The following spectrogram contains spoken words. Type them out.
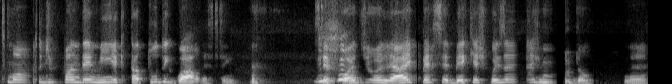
esse momento de pandemia que tá tudo igual, assim. Você pode olhar e perceber que as coisas mudam, né?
